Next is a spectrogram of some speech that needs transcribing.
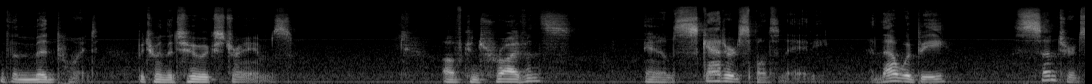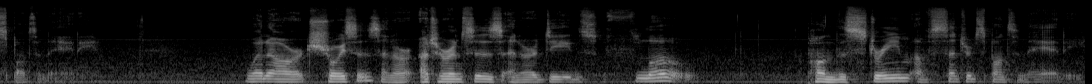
the midpoint between the two extremes of contrivance and scattered spontaneity. And that would be centered spontaneity. When our choices and our utterances and our deeds flow upon the stream of centered spontaneity,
